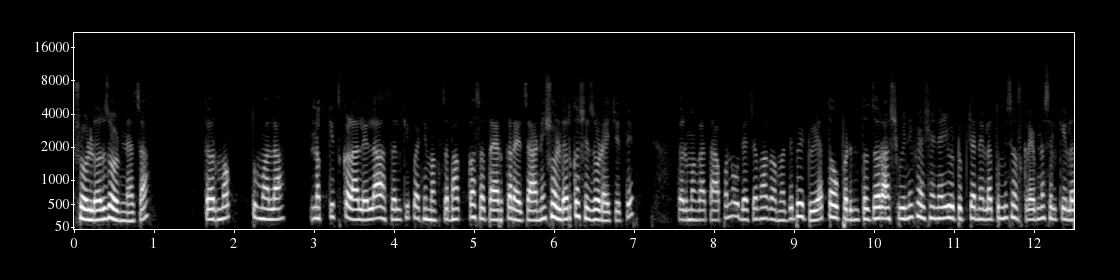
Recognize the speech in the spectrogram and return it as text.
शोल्डर जोडण्याचा. तर मग तुम्हाला नक्कीच कळालेला असेल की पाठीमागचा भाग कसा तयार करायचा आणि शोल्डर कसे जोडायचे ते. तर मग आता आपण उद्याच्या भागामध्ये भेटूया. तोपर्यंत जर अश्विनी फॅशन या यूट्यूब चॅनलला तुम्ही सबस्क्राईब नसेल केलं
